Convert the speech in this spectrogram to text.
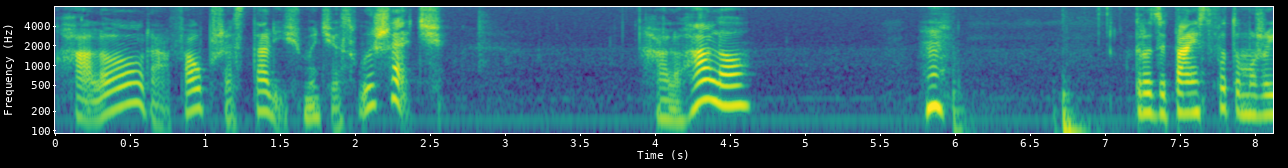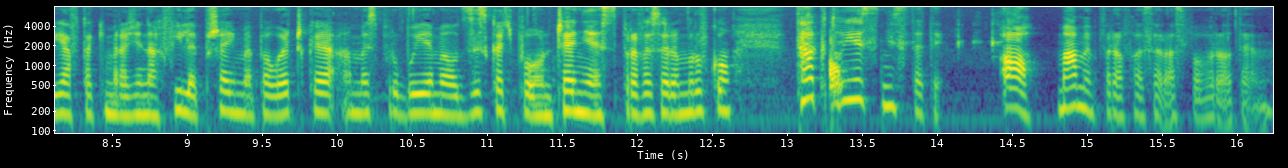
halo, Rafał, przestaliśmy cię słyszeć. Halo, halo. Hm. Drodzy Państwo, to może ja w takim razie na chwilę przejmę pałeczkę, a my spróbujemy odzyskać połączenie z profesorem Mrówką. Tak to jest niestety. O, mamy profesora z powrotem.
